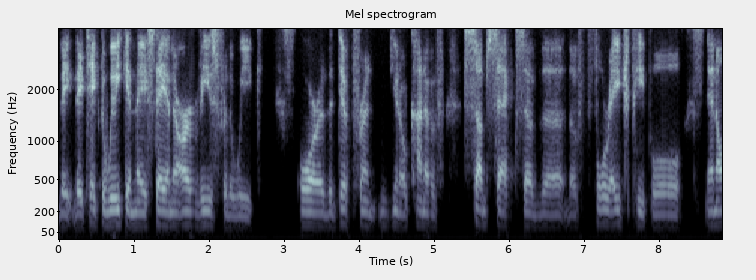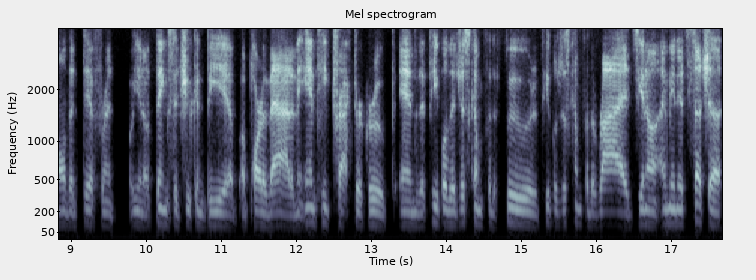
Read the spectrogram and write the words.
they, they take the week and they stay in their rvs for the week or the different you know kind of subsects of the the 4-h people and all the different you know things that you can be a, a, part of that and the antique tractor group and the people that just come for the food people just come for the rides you know i mean it's such a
